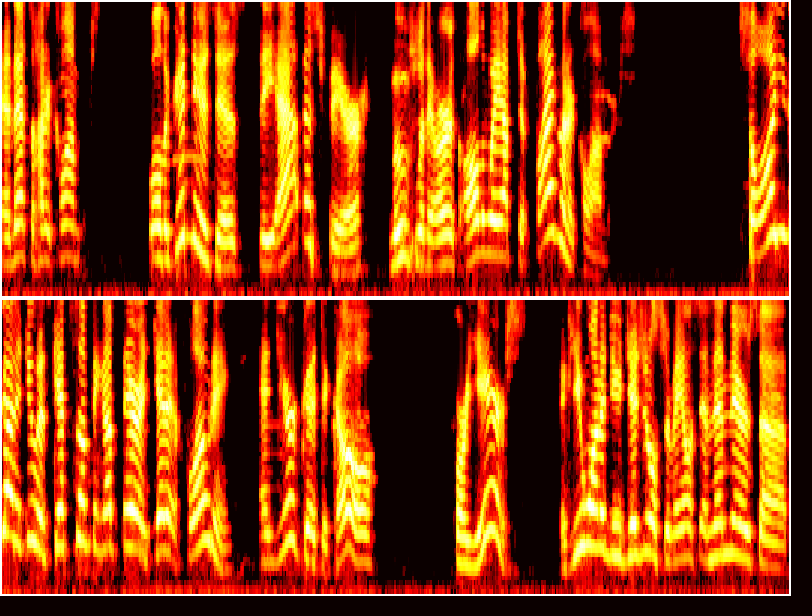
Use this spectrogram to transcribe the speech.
and that's 100 kilometers. Well, the good news is the atmosphere moves with the Earth all the way up to 500 kilometers. So all you got to do is get something up there and get it floating, and you're good to go for years. If you want to do digital surveillance, and then there's a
